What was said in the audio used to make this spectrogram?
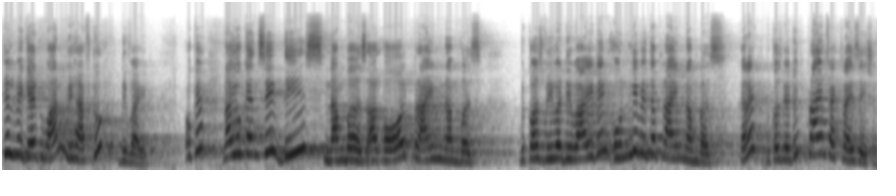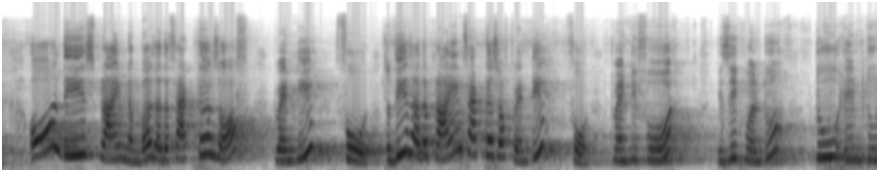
Till we get 1 we have to divide. Okay. Now you can see these numbers are all prime numbers because we were dividing only with the prime numbers correct because we are doing prime factorization. All these prime numbers are the factors of 24. So, these are the prime factors of 24. 24 is equal to 2 into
